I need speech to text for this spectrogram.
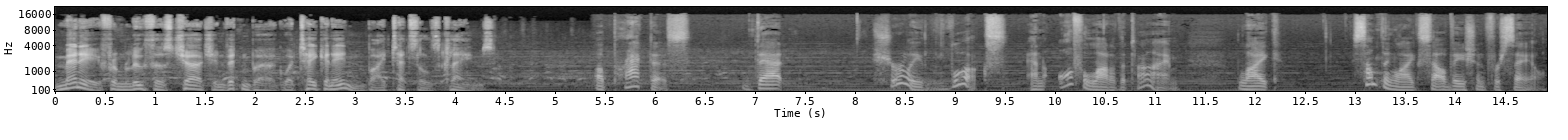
Many from Luther's church in Wittenberg were taken in by Tetzel's claims. A practice that surely looks an awful lot of the time like something like salvation for sale.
